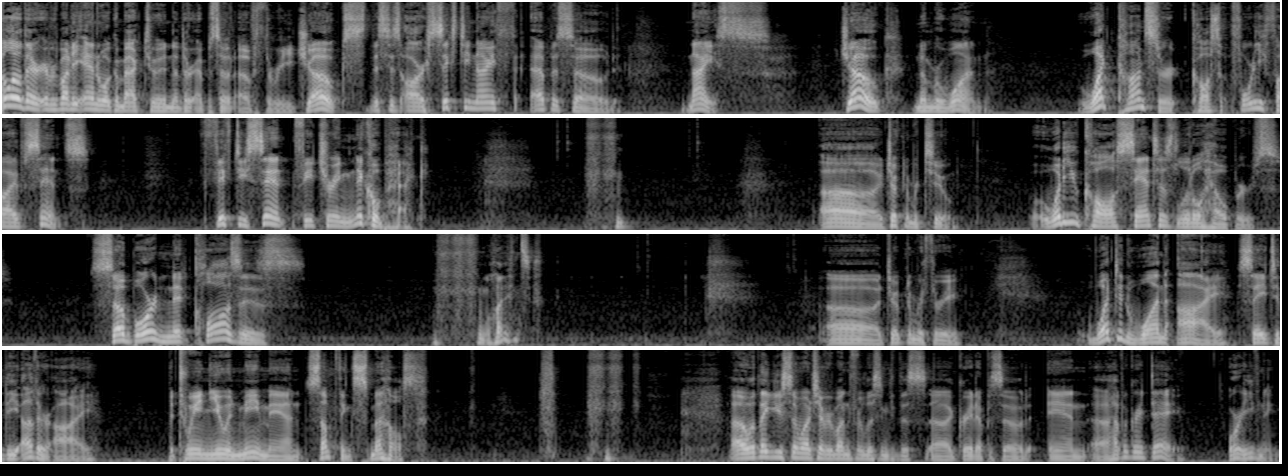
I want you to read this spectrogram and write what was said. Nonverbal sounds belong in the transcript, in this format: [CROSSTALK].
Hello there, everybody, and welcome back to another episode of Three Jokes. This is our 69th episode. Nice. Joke number one What concert costs 45 cents? 50 Cent featuring Nickelback. [LAUGHS] uh, joke number two What do you call Santa's little helpers? Subordinate clauses. [LAUGHS] what? Uh, joke number three. What did one eye say to the other eye? Between you and me, man, something smells. [LAUGHS] uh, well, thank you so much, everyone, for listening to this uh, great episode, and uh, have a great day or evening.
